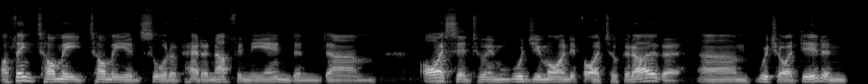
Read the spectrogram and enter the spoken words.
I think Tommy Tommy had sort of had enough in the end, and um, I said to him, "Would you mind if I took it over?" Um, which I did, and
